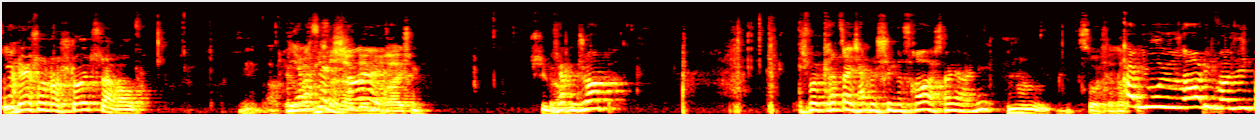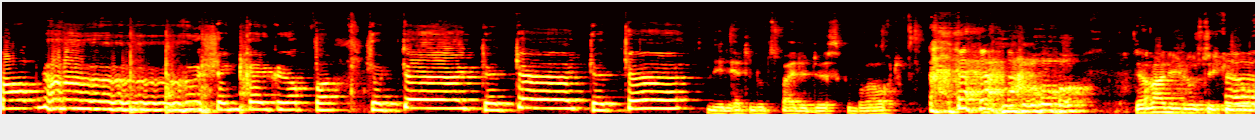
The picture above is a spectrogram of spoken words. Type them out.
Ja. Und der ist auch noch stolz darauf. Ja, was muss dann stolz? Leben erreichen? Ich habe einen. Job. Ich wollte gerade sagen, ich habe eine schöne Frau. Das war ja nicht. So, ich das Kann Julius auch nicht, was ich behaupten. Schenkelklopfer. Nee, der hätte nur zwei Dös gebraucht. der war nicht lustig genug. Äh,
